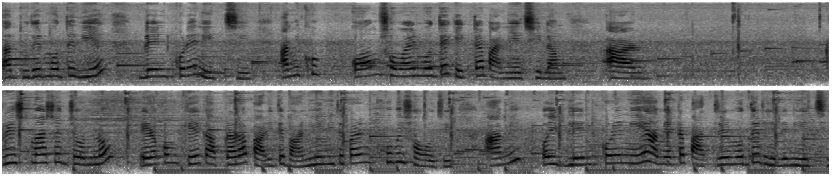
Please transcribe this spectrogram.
আর দুধের মধ্যে দিয়ে ব্লেন্ড করে নিচ্ছি। আমি খুব কম সময়ের মধ্যে কেকটা বানিয়েছিলাম। আর ক্রিসমাসের জন্য এরকম কেক আপনারা বাড়িতে বানিয়ে নিতে পারেন খুবই সহজে আমি ওই ব্লেন্ড করে নিয়ে আমি একটা পাত্রের মধ্যে ঢেলে নিয়েছি।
